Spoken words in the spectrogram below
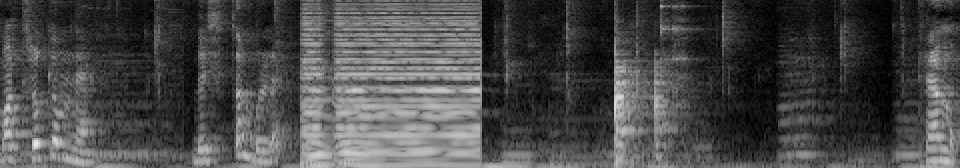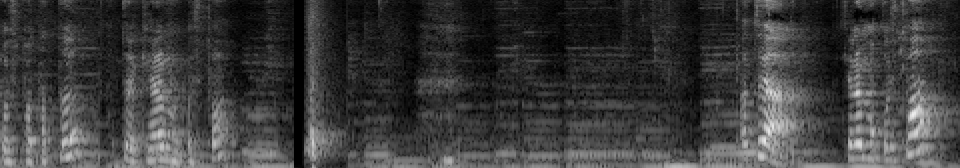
맛 더럽게 없네 내 식단 볼래? 계란 먹고 싶어 타투? 타투야 계란 먹고 싶어? 타투야 계란 먹고 싶어?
